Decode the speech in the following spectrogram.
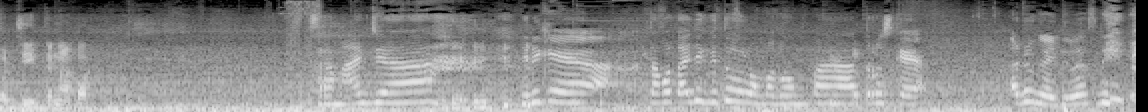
Poci. Kenapa? Serem aja. Jadi kayak takut aja gitu lompat-lompat. Terus kayak, aduh nggak jelas nih.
